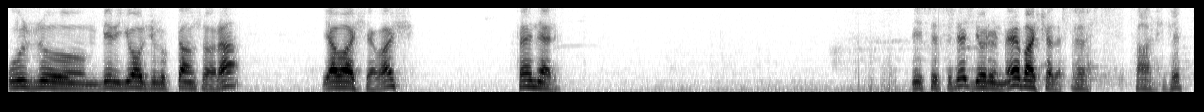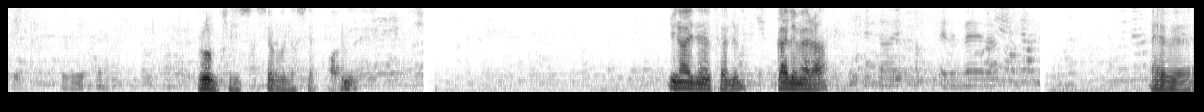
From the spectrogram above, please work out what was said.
Uzun bir yolculuktan sonra yavaş yavaş Fener Lisesi de görünmeye başladı. Evet, tarihi. Rum Kilisesi burası. Günaydın efendim. Galimera. Evet.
